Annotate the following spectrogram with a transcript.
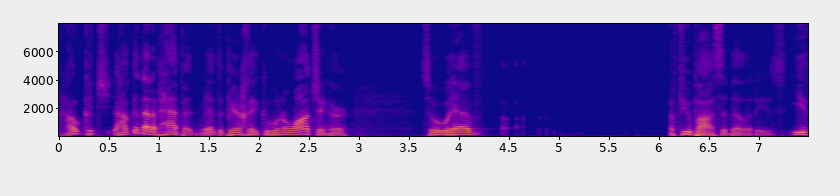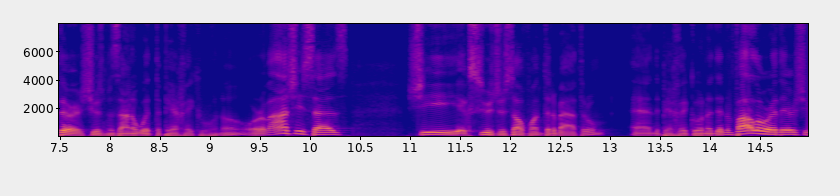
"How could she, how could that have happened? We have the Pirchei Kahuna watching her, so we have a few possibilities. Either she was Mizana with the Pirchei Kuhuna, or Rav Ashi says she excused herself, went to the bathroom, and the Pirchei Kuhuna didn't follow her there, she,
